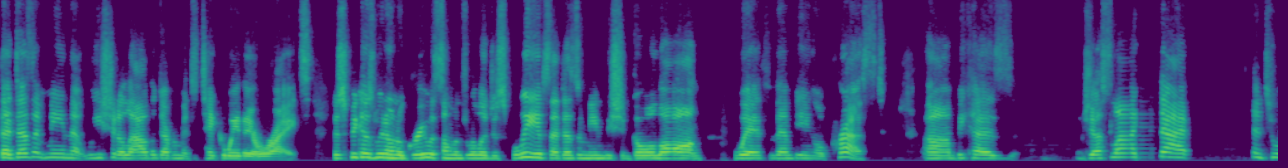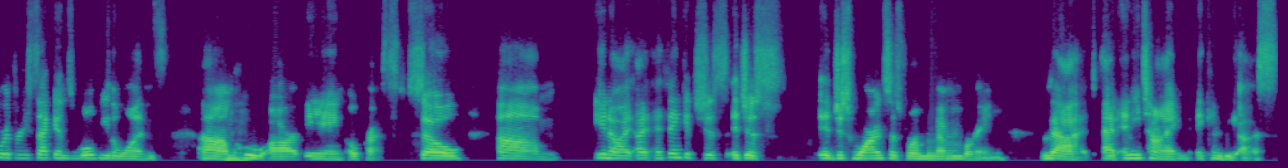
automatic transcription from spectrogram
that doesn't mean that we should allow the government to take away their rights. Just because we don't agree with someone's religious beliefs, that doesn't mean we should go along with them being oppressed. Um, because just like that, in two or three seconds, we'll be the ones um, mm-hmm. who are being oppressed. So, um, you know, I, I think it's just, it just, it just warrants us remembering that at any time it can be us.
